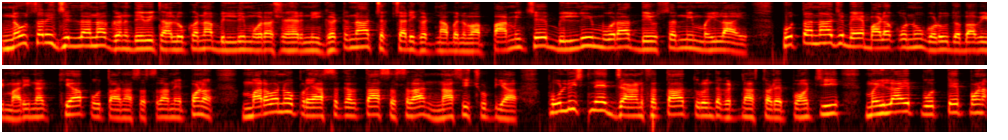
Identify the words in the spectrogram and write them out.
નવસારી જિલ્લાના ગણદેવી તાલુકાના બિલ્લીમોરા શહેરની ઘટના, ચકચારી ઘટના બનવા પામી છે. બિલ્લીમોરા દેવસરની મહિલાએ પોતાના જ બે બાળકોનું ગળું દબાવી મારી નાખ્યા. પોતાના સસરાને પણ મારવાનો પ્રયાસ કરતા સસરા નાસી છૂટ્યા. પોલીસને જાણ થતાં તુરંત ઘટના સ્થળે પહોંચી. મહિલાએ પોતે પણ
